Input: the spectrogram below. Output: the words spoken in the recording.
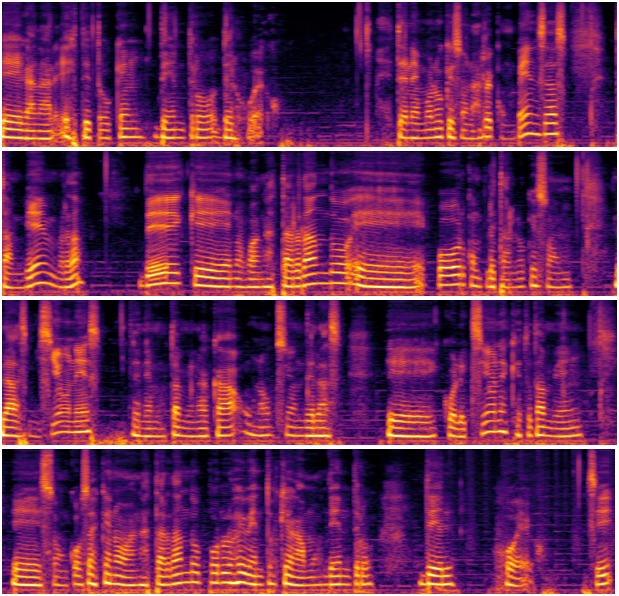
eh, ganar este token dentro del juego. tenemos lo que son las recompensas también, ¿verdad? De que nos van a estar dando eh, por completar lo que son las misiones. Tenemos también acá una opción de las eh, colecciones que esto también eh, son cosas que nos van a estar dando por los eventos que hagamos dentro del juego ¿sí?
